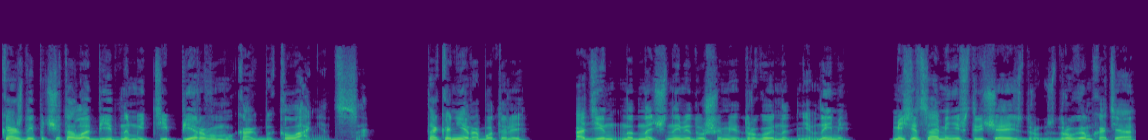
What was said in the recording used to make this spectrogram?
каждый почитал обидным идти первому как бы кланяться. Так они работали, один над ночными душами, другой над дневными, месяцами не встречаясь друг с другом, хотя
